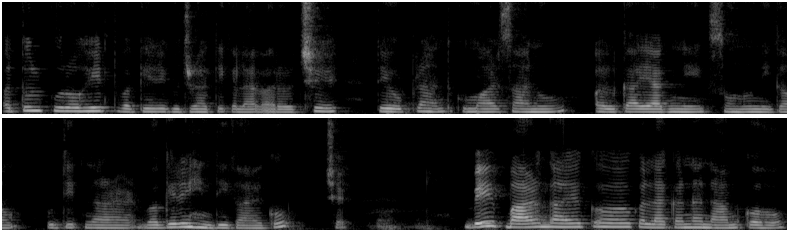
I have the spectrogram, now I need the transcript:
અતુલ પુરોહિત વગેરે ગુજરાતી કલાકારો છે. તે ઉપરાંત કુમાર સાનુ, અલકા યાજ્ઞિક, સોનુ નિગમ, ઉદિત નારાયણ વગેરે હિન્દી ગાયકો બે બાળ ગાયક કલાકારના નામ કહો.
